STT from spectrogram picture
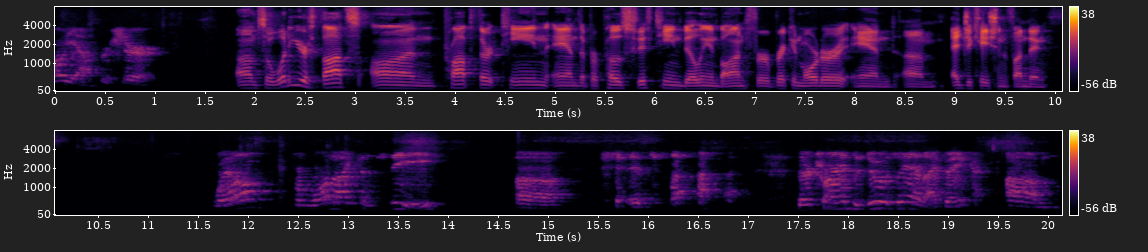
Oh, yeah, for sure. Um, so, what are your thoughts on Prop 13 and the proposed 15 billion bond for brick and mortar and um, education funding? Well, from what I can see, uh, they're trying to do us in. I think um,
